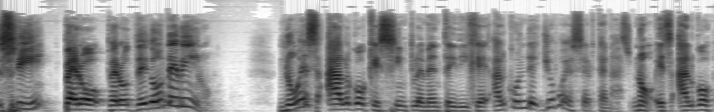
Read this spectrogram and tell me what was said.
Sí, pero, pero ¿de dónde vino? No es algo que simplemente dije, algún día yo voy a ser tenaz. No, es algo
